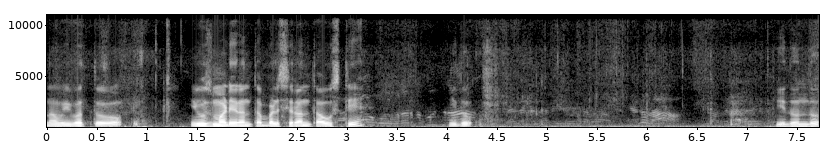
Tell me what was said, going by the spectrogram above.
ನಾವು ಇವತ್ತು ಯೂಸ್ ಮಾಡಿರೋಂಥ, ಬಳಸಿರೋಂಥ ಔಷಧಿ ಇದು. ಇದೊಂದು,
